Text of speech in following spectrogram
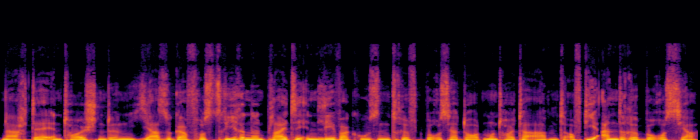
Nach der enttäuschenden, ja sogar frustrierenden Pleite in Leverkusen trifft Borussia Dortmund heute Abend auf die andere Borussia.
